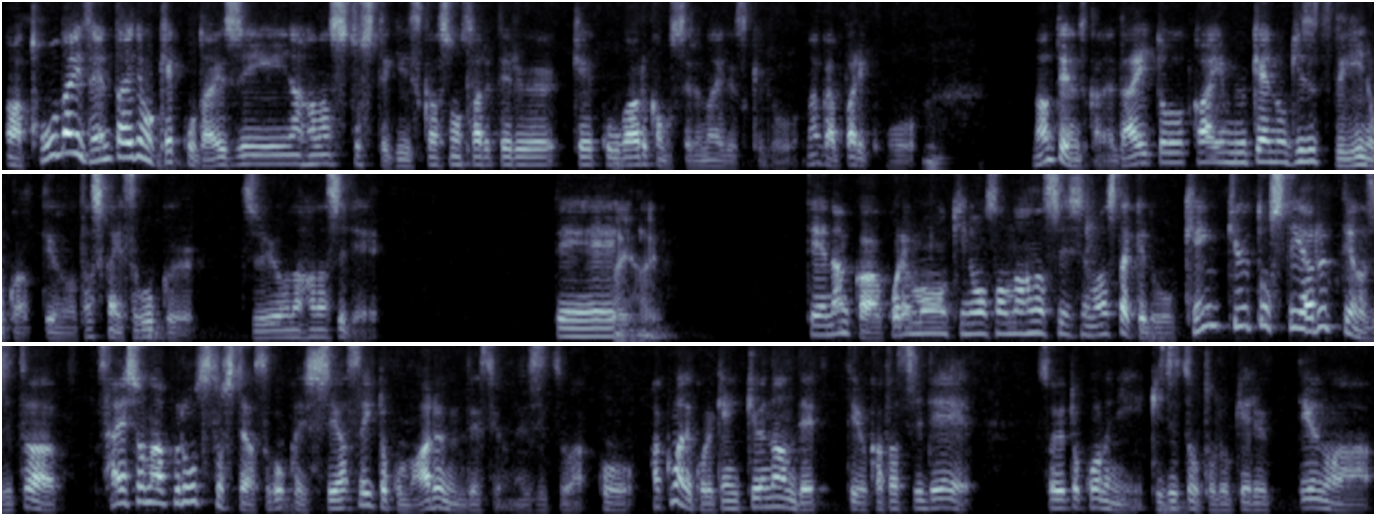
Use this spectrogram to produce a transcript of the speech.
あ東大全体でも結構大事な話としてディスカッションされてる傾向があるかもしれないですけど、なんかやっぱりこう、うんなんていうんですかね、大東海向けの技術でいいのかっていうのは確かにすごく重要な話で、で、はいはい。で、なんかこれも昨日そんな話しましたけど、研究としてやるっていうのは実は最初のアプローチとしてはすごくしやすいとこもあるんですよね、実は。こう、あくまでこれ研究なんでっていう形で、そういうところに技術を届けるっていうのは、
